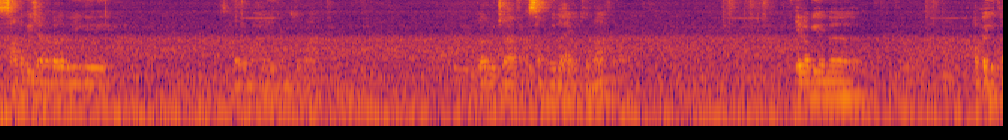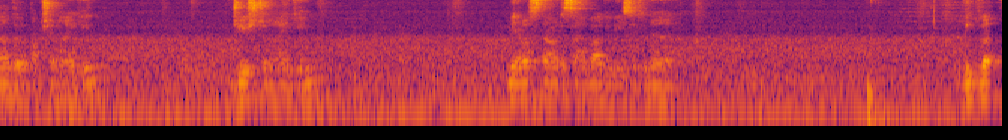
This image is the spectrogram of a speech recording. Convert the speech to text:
සමගි ජන බලවේගයේ ගරු මහලේකම්තුමා ගරු ජාතික සංවිධායකතුමා. ඒ වගේම අප හිතාදර පක්ෂ නායකින් ජ්‍යෙෂ්ඨ නායකින් මේ අවස්ථාවට සහභාගී වී සිටින විද්වත්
